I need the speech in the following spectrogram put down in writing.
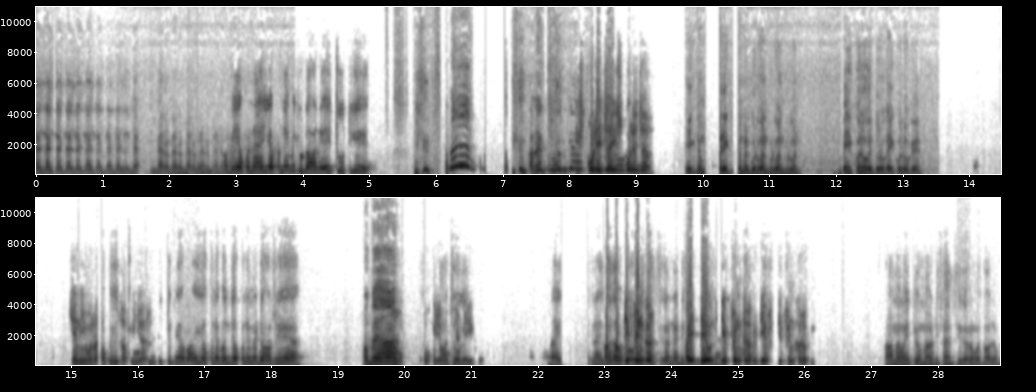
डल डल डल डल डल डल डल मेरो मेरो मेरो मेरो मेरो अबे अपने ये अपने में क्यों डाल रहे हैं? चूतिए अबे अबे कूद गया। इसको ले जा इसको ले जा। एक नंबर एक number good one good one good one बे इक्वल हो गए दोनों का इक्वल हो गए। ये नहीं होना अबे था भी यार। कितने हैं भाई अपने बंदे अपने में डाल रहे हैं। अबे यार। हो गया हो गया ठीक है। नाइस नाइस अब बस आपको कर। है भाई देव डिफेंड कर अभी देव डिफेंड कर अभी। हाँ मैं वहीं पे हूँ मैं डिफेंस ही कर रहा हूँ बस आ जाऊँ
